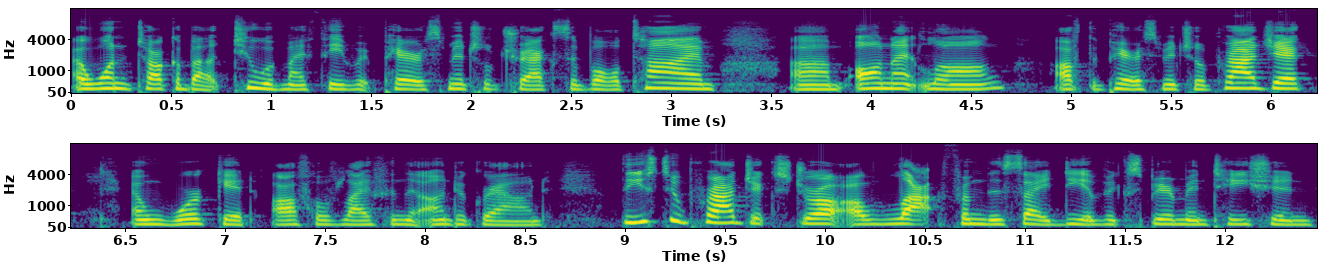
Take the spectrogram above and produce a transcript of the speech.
I want to talk about two of my favorite Paris Mitchell tracks of all time um, All Night Long off the Paris Mitchell Project and Work It off of Life in the Underground. These two projects draw a lot from this idea of experimentation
